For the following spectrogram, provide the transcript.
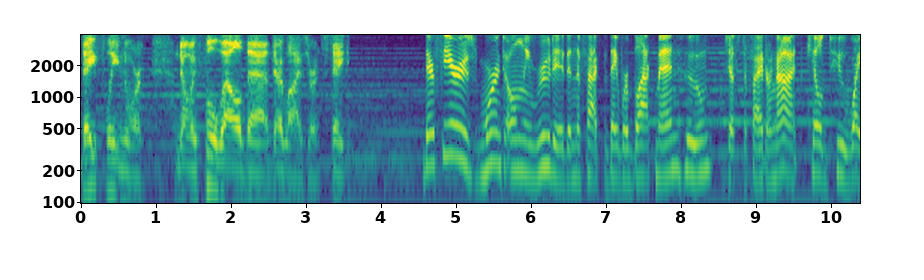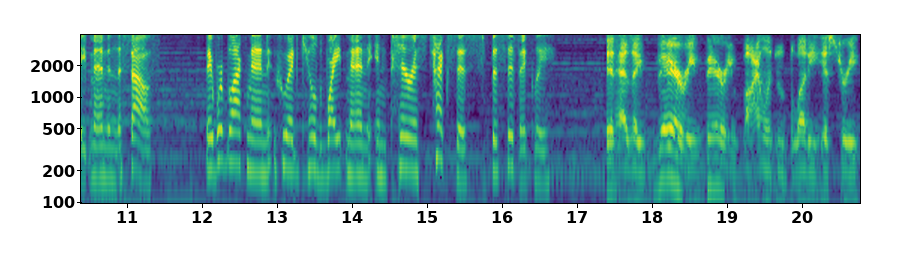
They flee north, knowing full well that their lives are at stake. Their fears weren't only rooted in the fact that they were black men who, justified or not, killed two white men in the South. They were black men who had killed white men in Paris, Texas specifically. It has a very, very violent and bloody history.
